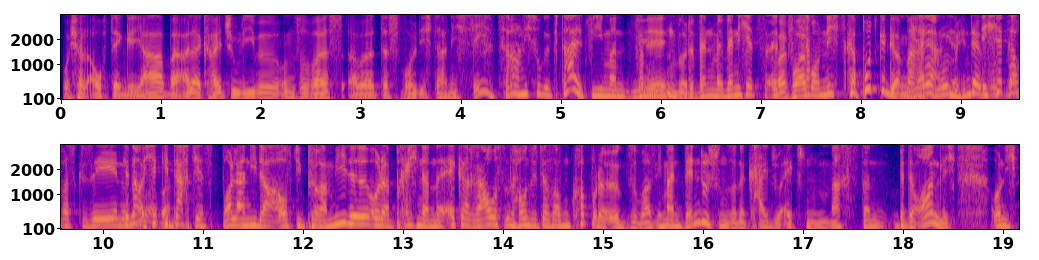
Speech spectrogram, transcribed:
wo ich halt auch denke, ja, bei aller Kaiju-Liebe und sowas, aber das wollte ich da nicht sehen. Es hat auch nicht so geknallt, wie man vermuten würde. Wenn, wenn ich jetzt. äh, Weil vor ich allem hab- auch nichts kaputt gegangen. Man Ja, hat ja, nur im Hintergrund ich hätte mal auch- was gesehen. und Genau, so, ich hätte gedacht, jetzt bollern die da auf die Pyramide oder brechen da eine Ecke raus und hauen sich das auf den Kopf oder irgend sowas. Ich meine, wenn du schon so eine Kaiju-Action machst, dann bitte ordentlich. Und ich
